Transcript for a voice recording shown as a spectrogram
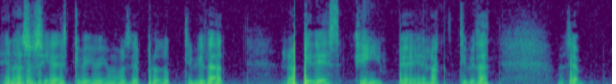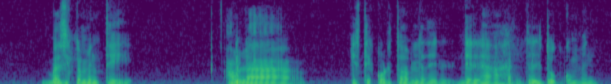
en las sociedades que vivimos de productividad, rapidez e hiperactividad. O sea, básicamente habla, este corto habla del, de la, del documento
